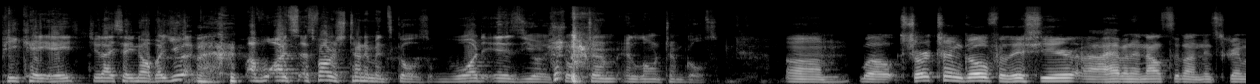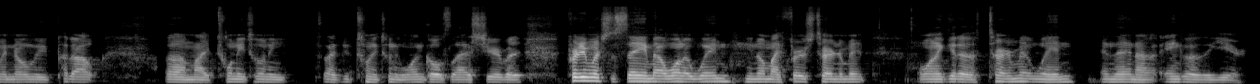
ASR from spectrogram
PKA? Should I say no? But you, as, as far as tournaments goes, what is your short term and long term goals? Um, well, short term goal for this year, I haven't announced it on Instagram and only put out uh, my 2020. so I did 2021 goals last year, but pretty much the same. I want to win, you know, my first tournament. I want to get a tournament win and then uh, angler of the year.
